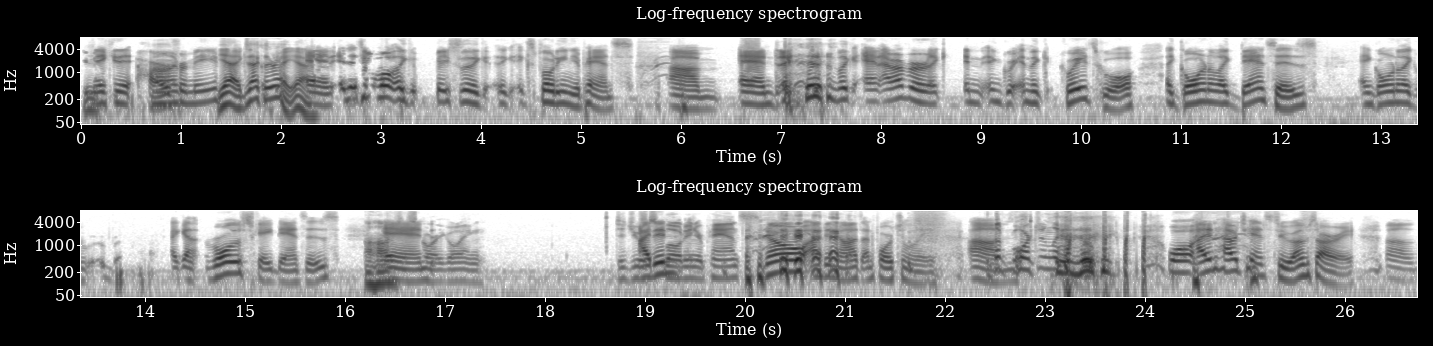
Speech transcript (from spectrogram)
You're making it hard Hard. for me. Yeah, exactly right. Yeah. and it's all about like basically like, like exploding in your pants um and like and i remember like in in, in like grade school like going to like dances and going to like again roller skate dances Uh-huh. What's the and story going? Did you I didn't- explode in your pants? no i did not unfortunately um Unfortunately, well i didn't have a chance to i'm sorry um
